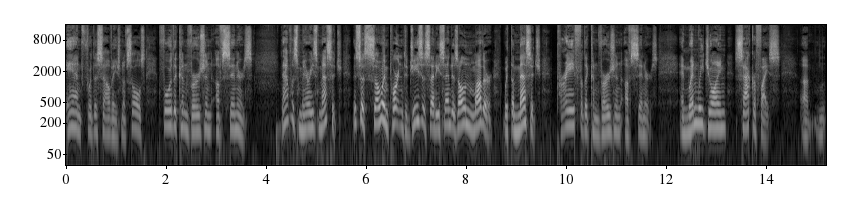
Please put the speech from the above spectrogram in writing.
and for the salvation of souls, for the conversion of sinners. That was Mary's message. This was so important to Jesus that he sent his own mother with the message pray for the conversion of sinners. And when we join sacrifice, uh, a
